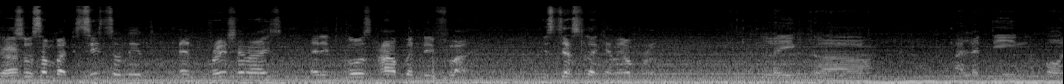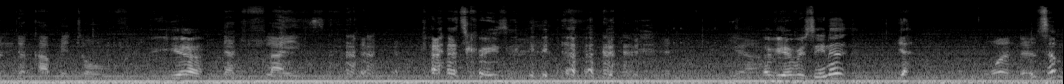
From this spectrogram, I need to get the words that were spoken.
Yeah. So somebody sits on it and pressurize, and it goes up and they fly. It's just like an airplane. like uh, Aladdin on the carpet of Yeah, that flies. that's crazy. yeah. Have you ever seen it? Yeah. One. Some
